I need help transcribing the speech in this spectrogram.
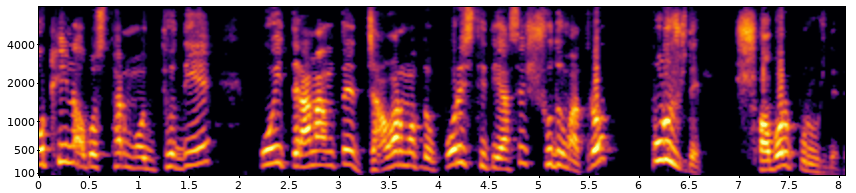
কঠিন অবস্থার মধ্য দিয়ে ওই ত্রাণ আনতে যাওয়ার মতো পরিস্থিতি আছে শুধুমাত্র পুরুষদের, সবল পুরুষদের।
